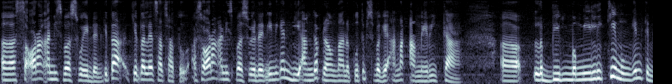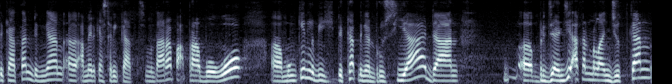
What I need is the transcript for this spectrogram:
uh, seorang Anies Baswedan kita kita lihat satu-satu. Seorang Anies Baswedan ini kan dianggap dalam tanda kutip sebagai anak Amerika. Uh, lebih memiliki mungkin kedekatan dengan Amerika Serikat. Sementara Pak Prabowo mungkin lebih dekat dengan Rusia dan berjanji akan melanjutkan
